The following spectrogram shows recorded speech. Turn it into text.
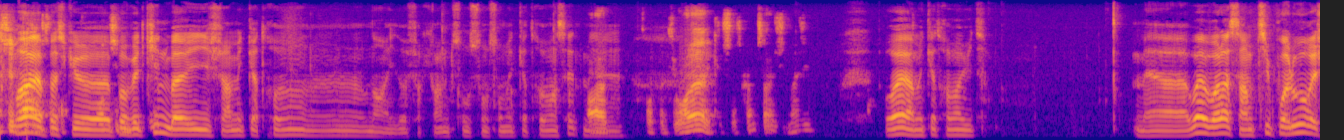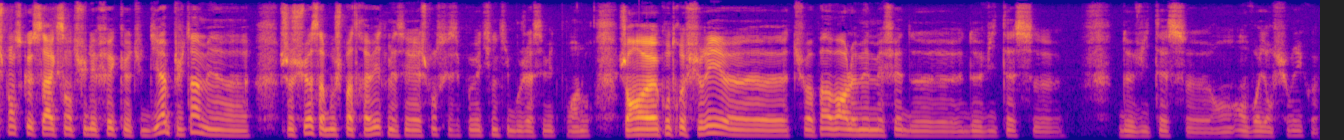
fait Ouais, pas- parce que. Povetkin, bah, il fait 1m80. euh, Non, il doit faire quand même son, son, son 1m87, mais. Ouais. Ouais, quelque chose comme ça, j'imagine. Ouais, 1m88. Mais euh, ouais, voilà, c'est un petit poids lourd et je pense que ça accentue l'effet que tu te dis ah putain, mais euh, Joshua ça bouge pas très vite, mais je pense que c'est Povetkin qui bouge assez vite pour un lourd. Genre euh, contre Fury, tu vas pas avoir le même effet de, de vitesse, de vitesse en, en voyant Fury quoi.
